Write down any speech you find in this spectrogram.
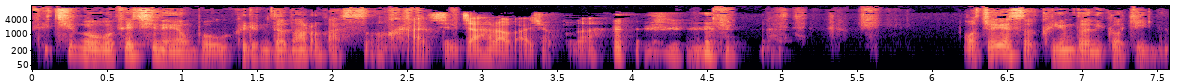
패치 보고 패치 내용 보고 그림던 하러 갔어 아 진짜 하러 가셨구나. 어쩌겠어 그림던이 거기 있는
